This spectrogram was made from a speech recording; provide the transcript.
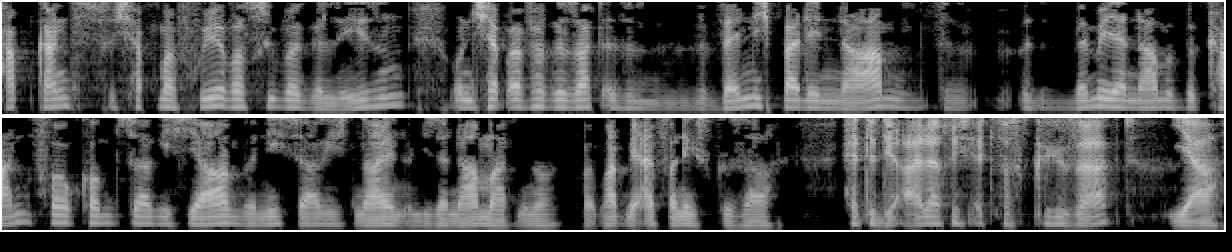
habe ganz, ich habe mal früher was drüber gelesen und ich habe einfach gesagt, also wenn ich bei den Namen, wenn mir der Name bekannt vorkommt, sage ich ja, und wenn nicht, sage ich nein. Und dieser Name hat mir, hat mir einfach nichts gesagt. Hätte dir Allerich etwas gesagt? Ja,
